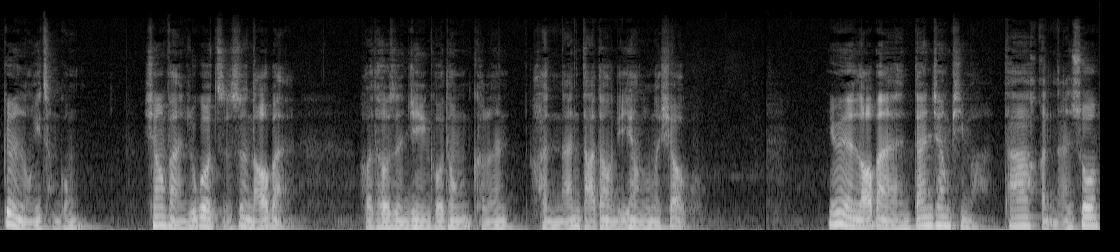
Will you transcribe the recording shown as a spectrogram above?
更容易成功。相反，如果只是老板和投资人进行沟通，可能很难达到理想中的效果，因为老板单枪匹马，他很难说。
